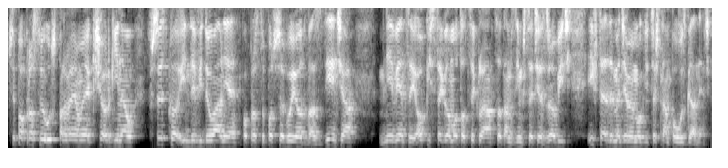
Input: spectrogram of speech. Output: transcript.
czy po prostu usprawiamy jakiś oryginał. Wszystko indywidualnie, po prostu potrzebuję od was zdjęcia mniej więcej opis tego motocykla, co tam z nim chcecie zrobić i wtedy będziemy mogli coś tam pouzgadniać.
